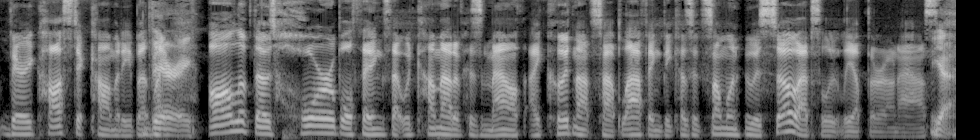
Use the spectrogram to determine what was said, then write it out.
very caustic comedy, but Very. like all of those horrible things that would come out of his mouth, I could not stop laughing because it's someone who is so absolutely up their own ass. Yeah.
